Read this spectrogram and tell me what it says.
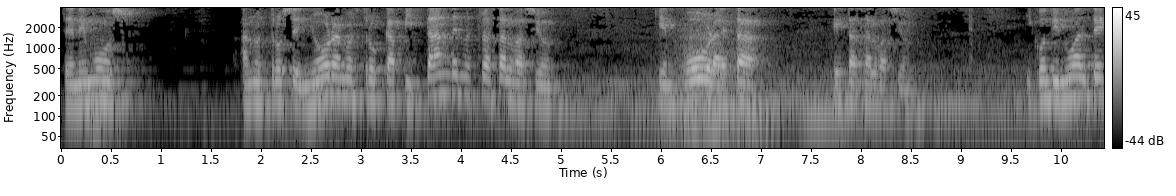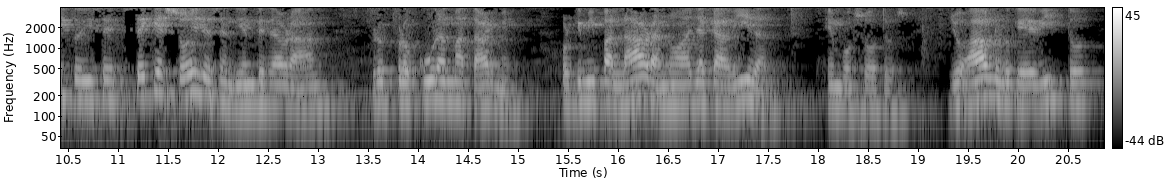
Tenemos a nuestro Señor, a nuestro capitán de nuestra salvación, quien obra esta, esta salvación. Y continúa el texto y dice, sé que sois descendientes de Abraham, pero procuran matarme, porque mi palabra no haya cabida en vosotros. Yo hablo lo que he visto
